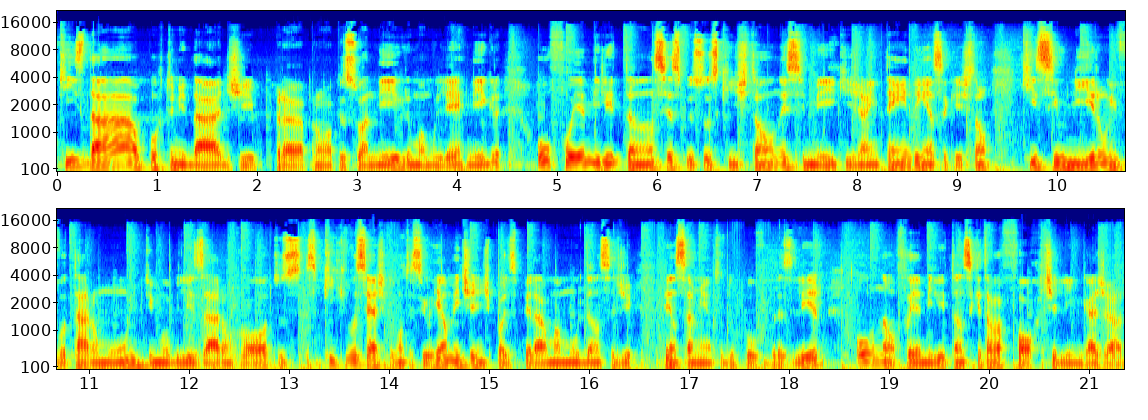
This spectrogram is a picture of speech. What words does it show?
quis dar oportunidade pra uma pessoa negra, uma mulher negra, ou foi a militância, as pessoas que estão nesse meio, que já entendem essa questão, que se uniram e votaram muito e mobilizaram votos. O que, que você acha que aconteceu? Realmente a gente pode esperar uma mudança de pensamento do povo brasileiro? Ou não? Foi a militância que estava forte ali, engajada?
